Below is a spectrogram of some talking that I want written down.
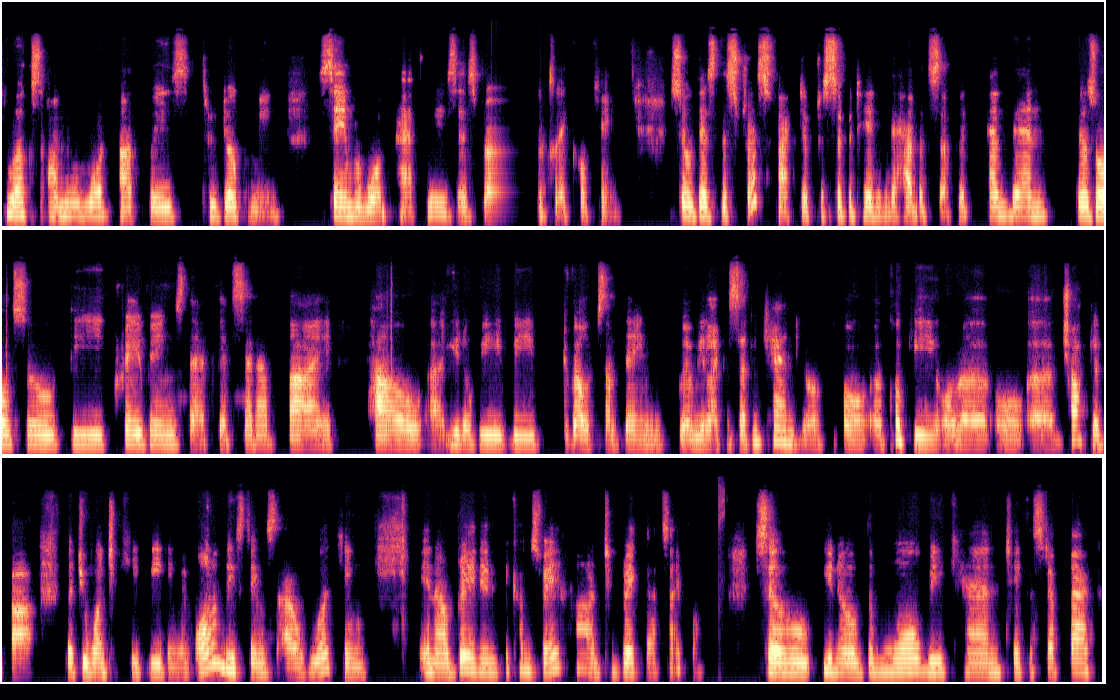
works on reward pathways through dopamine, same reward pathways as drugs like cocaine. So there's the stress factor precipitating the habit circuit, and then there's also the cravings that get set up by how uh, you know we we develop something where we like a certain candy or, or a cookie or a, or a chocolate bar that you want to keep eating and all of these things are working in our brain and it becomes very hard to break that cycle so you know the more we can take a step back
